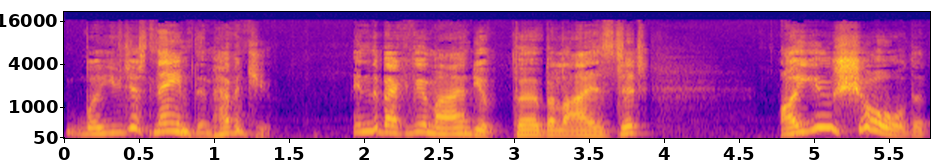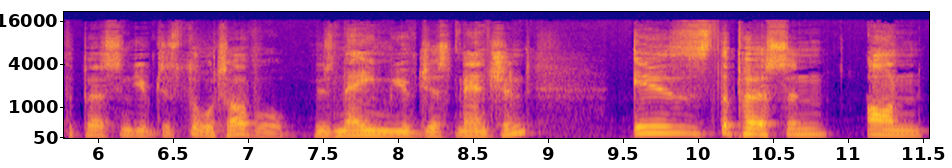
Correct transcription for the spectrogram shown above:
Well, you've just named them, haven't you? In the back of your mind, you've verbalized it. Are you sure that the person you've just thought of, or whose name you've just mentioned, is the person on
